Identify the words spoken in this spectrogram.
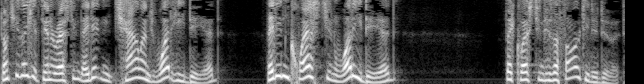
Don't you think it's interesting? They didn't challenge what he did. They didn't question what he did. They questioned his authority to do it.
